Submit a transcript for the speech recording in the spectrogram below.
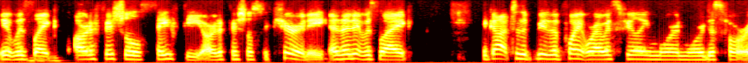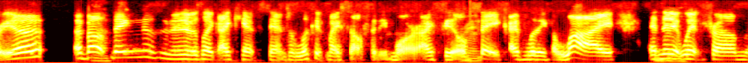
It was like Mm-hmm. artificial safety, artificial security. And then it was like, it got to the, be the point where I was feeling more and more dysphoria about things. And then it was like, I can't stand to look at myself anymore. I feel Right. fake. I'm living a lie. And then Mhm. it went from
